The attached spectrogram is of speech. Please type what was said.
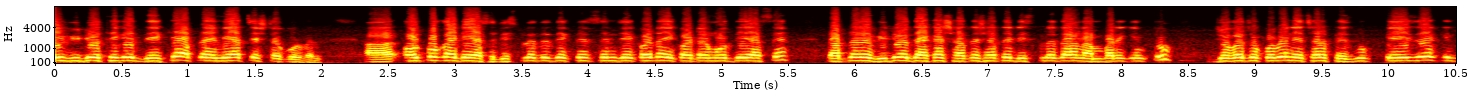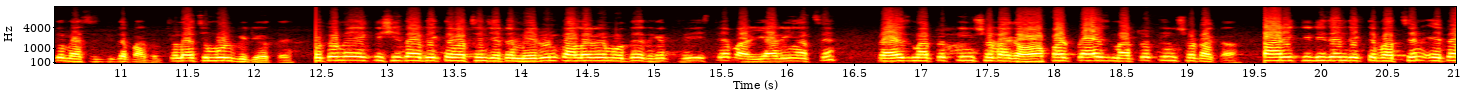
এই ভিডিও থেকে দেখে আপনারা নেওয়ার চেষ্টা করবেন। আর অল্প কয়টাই আছে, ডিসপ্লেতে দেখতেছেন যে কয়টা, এই কয়টার মধ্যেই আছে। তো আপনারা ভিডিও দেখার সাথে সাথে ডিসপ্লে দেওয়া নাম্বারে কিন্তু যোগাযোগ করবেন, এছাড়া ফেসবুক পেজে কিন্তু মেসেজ দিতে পারবেন। চলে আছে মূল ভিডিওতে। প্রথমে একটি সীতা দেখতে পাচ্ছেন, যেটা মেরুন কালারের মধ্যে থেকে থ্রি স্টেপ আর ইয়ারিং আছে। প্রাইস মাত্র তিনশো টাকা অফার প্রাইস মাত্র তিনশো টাকা। আর একটি ডিজাইন দেখতে পাচ্ছেন, এটা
